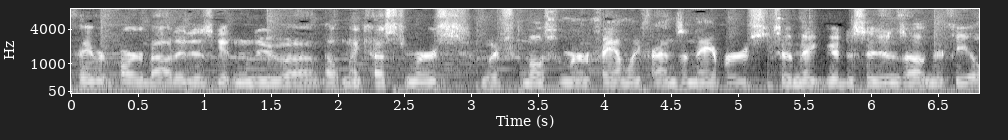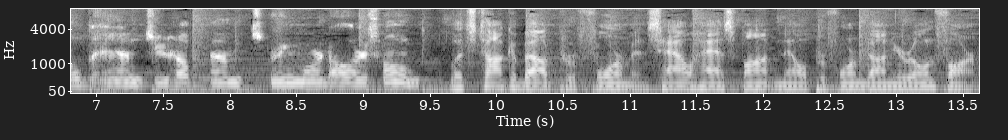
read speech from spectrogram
favorite part about it is getting to uh, help my customers, which most of them are family, friends, and neighbors, to make good decisions out in their field and to help them bring more dollars home. Let's talk about performance. How has Fontanelle performed on your own farm?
